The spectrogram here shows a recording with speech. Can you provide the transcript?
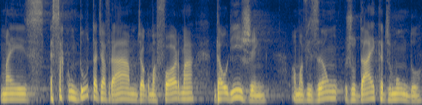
Mas essa conduta de Abraão, de alguma forma, dá origem a uma visão judaica de mundo,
